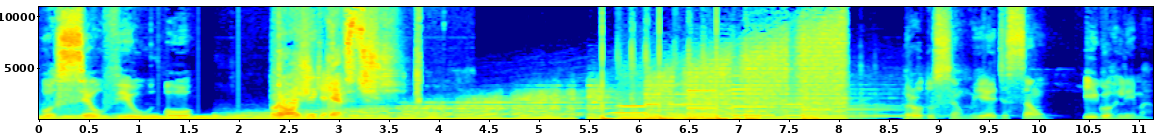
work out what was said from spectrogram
Você ouviu o Projecast. Produção e edição Igor Lima.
